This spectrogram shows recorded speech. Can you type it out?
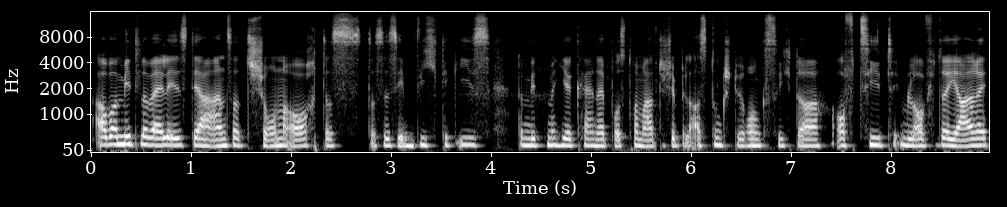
Aber mittlerweile ist der Ansatz schon auch, dass, dass es eben wichtig ist, damit man hier keine posttraumatische Belastungsstörung sich da aufzieht im Laufe der Jahre,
